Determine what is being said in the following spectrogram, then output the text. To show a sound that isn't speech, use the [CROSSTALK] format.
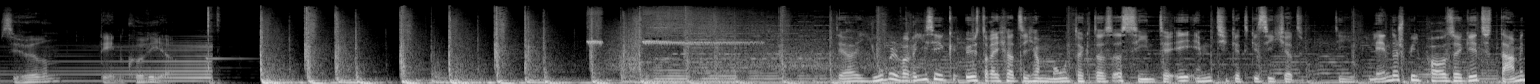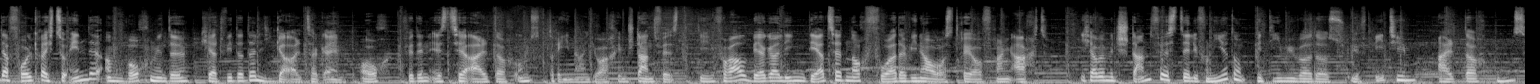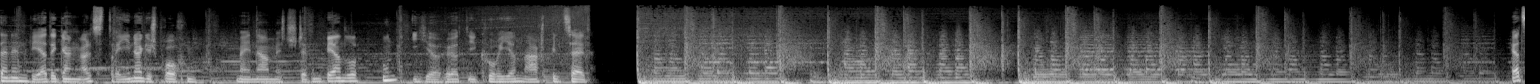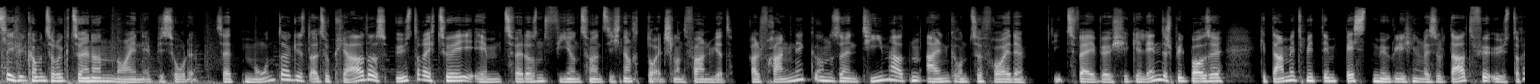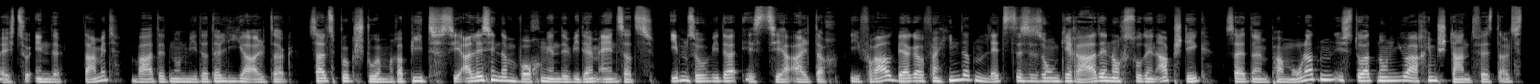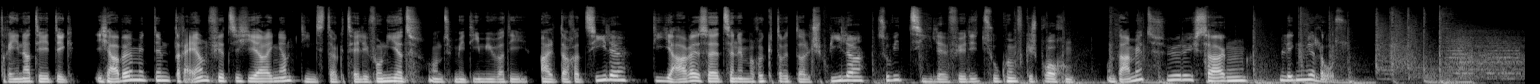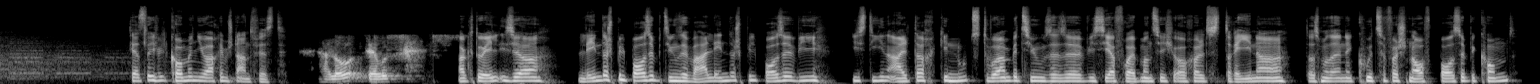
Sie hören den Kurier. Der Jubel war riesig. Österreich hat sich am Montag das ersehnte EM-Ticket gesichert. Die Länderspielpause geht damit erfolgreich zu Ende. Am Wochenende kehrt wieder der Liga-Alltag ein. Auch für den SC Altach und Trainer Joachim Standfest. Die Vorarlberger liegen derzeit noch vor der Wiener Austria auf Rang 8. Ich habe mit Standfest telefoniert und mit ihm über das ÖFB-Team, Altach und seinen Werdegang als Trainer gesprochen. Mein Name ist Steffen Berndl und ihr hört die Kurier Nachspielzeit. Herzlich willkommen zurück zu einer neuen Episode. Seit Montag ist also klar, dass Österreich zur EM 2024 nach Deutschland fahren wird. Ralf Rangnick und sein Team hatten allen Grund zur Freude. Die zweiwöchige Länderspielpause geht damit mit dem bestmöglichen Resultat für Österreich zu Ende. Damit wartet nun wieder der Liga-Alltag. Salzburg, Sturm, Rapid, sie alle sind am Wochenende wieder im Einsatz. Ebenso wie der SCR Altach. Die Vorarlberger verhinderten letzte Saison gerade noch so den Abstieg. Seit ein paar Monaten ist dort nun Joachim Standfest als Trainer tätig. Ich habe mit dem 43-Jährigen am Dienstag telefoniert und mit ihm über die Altacher Ziele, die Jahre seit seinem Rücktritt als Spieler sowie Ziele für die Zukunft gesprochen. Und damit würde ich sagen, legen wir los. Herzlich willkommen, Joachim Standfest. Hallo, Servus. Aktuell ist ja Länderspielpause bzw. war Länderspielpause. Wie ist die in Alltag genutzt worden, beziehungsweise wie sehr freut man sich auch als Trainer, dass man eine kurze Verschnaufpause bekommt?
